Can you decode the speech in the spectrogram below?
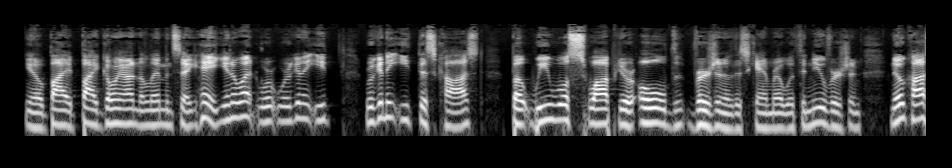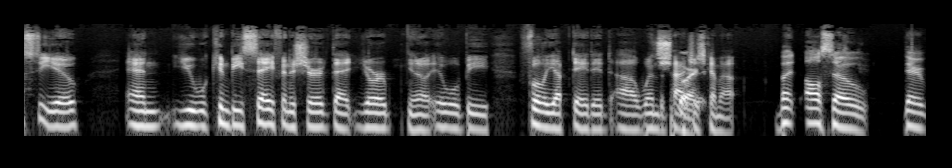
you know by by going on a limb and saying hey you know what? We're, we're gonna eat we're gonna eat this cost but we will swap your old version of this camera with the new version, no cost to you, and you can be safe and assured that your you know it will be fully updated uh, when the sure. patches come out. But also, there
